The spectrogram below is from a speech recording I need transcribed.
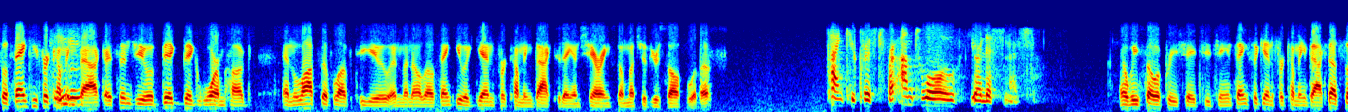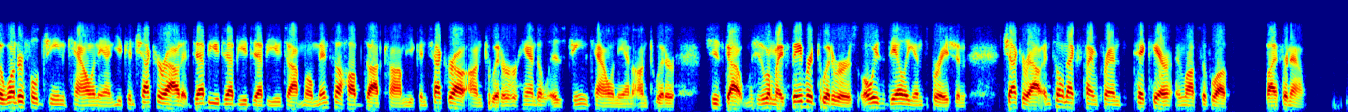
So thank you for coming mm-hmm. back. I send you a big, big warm hug and lots of love to you and Manolo. Thank you again for coming back today and sharing so much of yourself with us. Thank you, Christopher, and to all your listeners. And we so appreciate you, Jean. Thanks again for coming back. That's the wonderful Jean Callanan. You can check her out at www.momentahub.com. You can check her out on Twitter. Her handle is Jean Callanan on Twitter. She's got she's one of my favorite Twitterers, always daily inspiration. Check her out. Until next time, friends, take care and lots of love. Bye for now.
